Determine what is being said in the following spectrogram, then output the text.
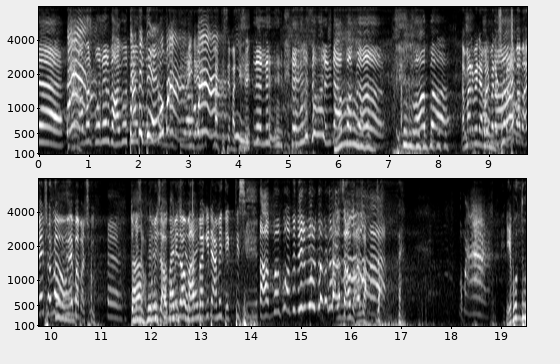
না। আমার বোনের ভাগও দে, ও মা। মারতিছে মারতিছে। না না না এভারেস্টটা মারিস না আব্বা। ও মারবি না মারবি না শোনো এ বাবা এ শোনো এ বাবা শোনো। তুমি যাও তুমি যাও তুমি যাও বাদ বাকিটা আমি দেখতেছি। আব্বা কতদিন পর কথা বলা যাও যাও যাও যাও। এ বন্ধু।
